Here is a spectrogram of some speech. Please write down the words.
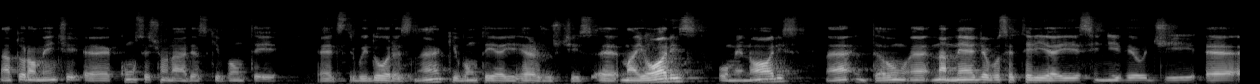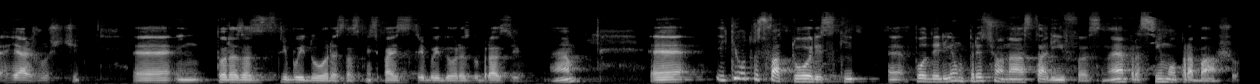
Naturalmente, é, concessionárias que vão ter é, distribuidoras, né, que vão ter aí reajustes é, maiores ou menores, né, então, é, na média, você teria aí esse nível de é, reajuste é, em todas as distribuidoras, as principais distribuidoras do Brasil. Né? e que outros fatores que poderiam pressionar as tarifas né, para cima ou para baixo?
